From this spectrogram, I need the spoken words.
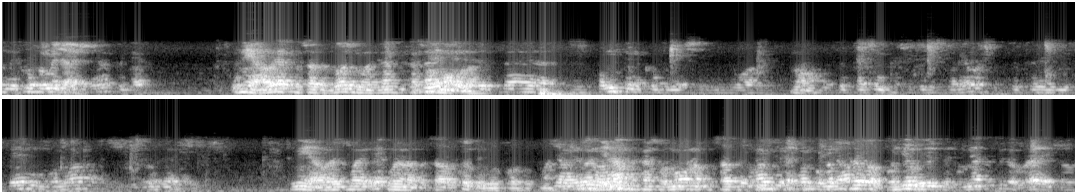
не не помиляєш. Ні, але як почати дозвіл на ділянку трансформована? Знаєте, це помітне кладовище відбували. Ну. Це та жінка, що дуже сварила, що це це її син, вона і родина. Ні, але ж ми, як вони написали, хто ти був по Я не На знаю. ділянку трансформована писати, що У нас це є Тобто треба поділити, поміняти цільове, що.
